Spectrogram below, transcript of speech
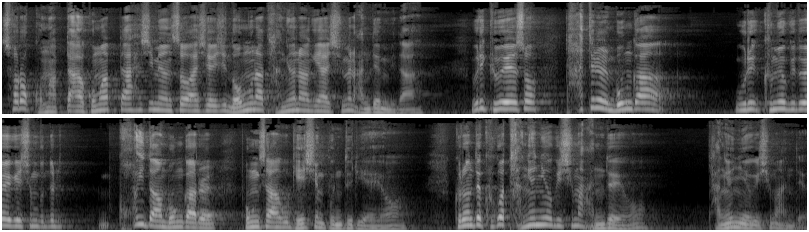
서로 고맙다, 고맙다 하시면서 하셔야지 너무나 당연하게 하시면 안 됩니다. 우리 교회에서 다들 뭔가 우리 금요기도에 계신 분들 거의 다 뭔가를 봉사하고 계신 분들이에요. 그런데 그거 당연히 여기시면 안 돼요. 당연히 여기시면 안 돼요.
